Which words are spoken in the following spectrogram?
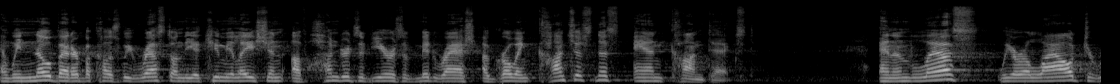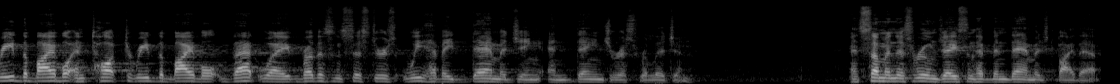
And we know better because we rest on the accumulation of hundreds of years of midrash, of growing consciousness and context. And unless we are allowed to read the Bible and taught to read the Bible that way, brothers and sisters, we have a damaging and dangerous religion. And some in this room, Jason, have been damaged by that.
